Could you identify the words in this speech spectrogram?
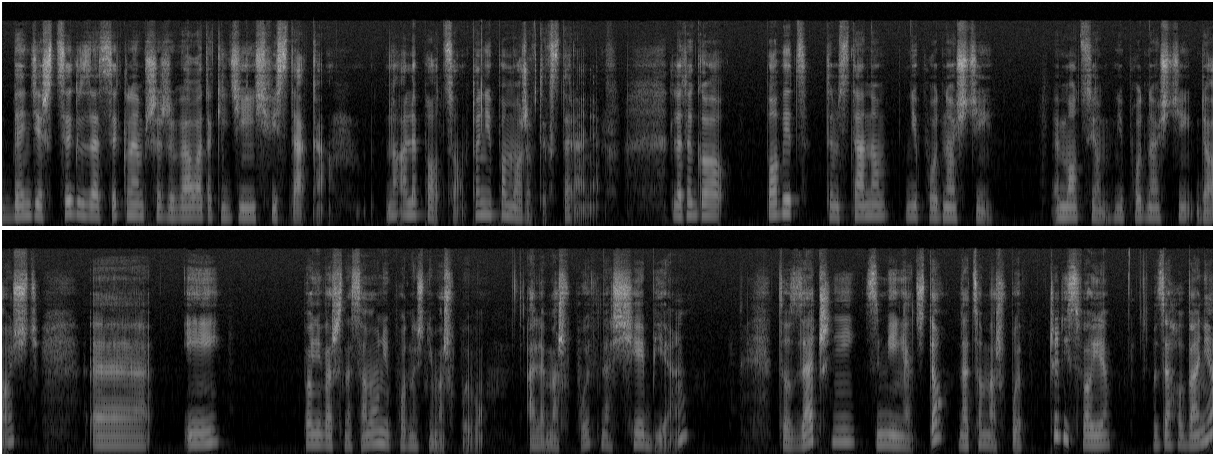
Będziesz cykl za cyklem przeżywała taki dzień świstaka no ale po co? To nie pomoże w tych staraniach. Dlatego powiedz tym stanom niepłodności, emocjom niepłodności dość e, i ponieważ na samą niepłodność nie masz wpływu, ale masz wpływ na siebie, to zacznij zmieniać to, na co masz wpływ, czyli swoje zachowania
